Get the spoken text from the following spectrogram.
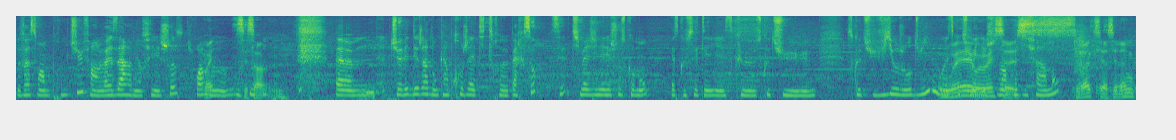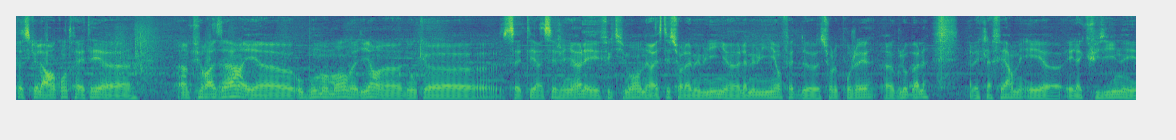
de façon impromptue. Enfin, le hasard a bien fait les choses, je crois. Ouais, c'est ça. Euh, tu avais déjà donc un projet à titre perso. T'imaginais les choses comment? Est-ce que c'était ce que ce que tu ce que tu vis aujourd'hui ou est-ce que tu voyais ouais, les choses un peu différemment? C'est vrai que c'est assez dingue parce que la rencontre a été euh, un pur hasard et euh, au bon moment, on va dire. Donc ça a été assez génial et effectivement, on est resté sur la même ligne, la même lignée en fait de- sur le projet global avec la ferme et, et la cuisine et,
